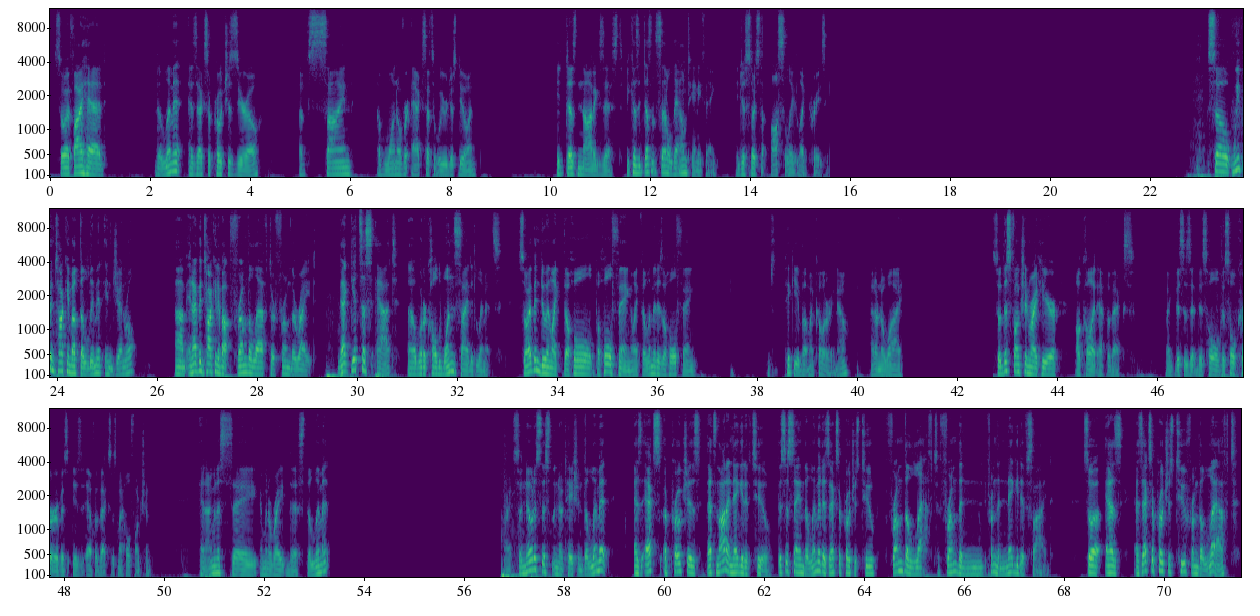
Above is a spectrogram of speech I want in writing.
So if I had the limit as x approaches 0 of sine of 1 over x, that's what we were just doing, it does not exist because it doesn't settle down to anything. It just starts to oscillate like crazy. So we've been talking about the limit in general, um, and I've been talking about from the left or from the right. That gets us at uh, what are called one-sided limits. So I've been doing like the whole the whole thing, like the limit is a whole thing. I'm picky about my color right now. I don't know why. So this function right here, I'll call it f of x. Like this is it, this whole this whole curve is, is f of x is my whole function. And I'm going to say, I'm going to write this, the limit. All right, so notice this the notation. The limit as x approaches, that's not a negative 2. This is saying the limit as x approaches 2 from the left, from the, from the negative side. So as as x approaches 2 from the left,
